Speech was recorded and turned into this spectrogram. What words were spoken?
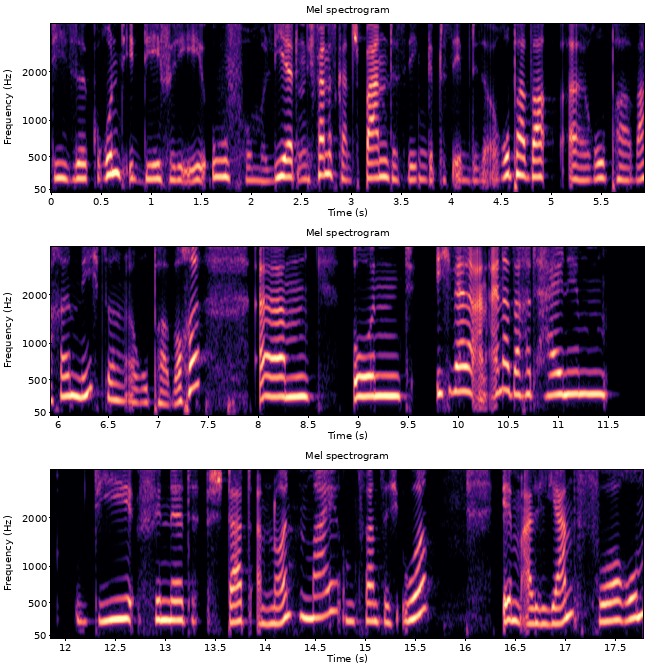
diese Grundidee für die EU formuliert. Und ich fand es ganz spannend, deswegen gibt es eben diese Europawa Europawache nicht, sondern Europawoche. Ähm, und ich werde an einer Sache teilnehmen, die findet statt am 9. Mai um 20 Uhr im Allianzforum.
